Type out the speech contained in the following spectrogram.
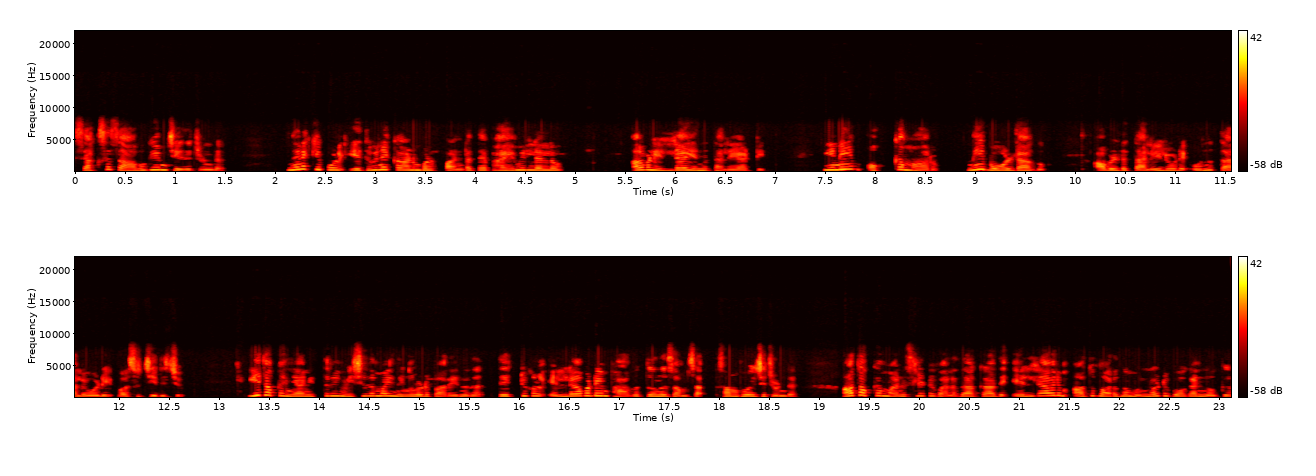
സക്സസ് ആവുകയും ചെയ്തിട്ടുണ്ട്. നിനക്കിപ്പോൾ യദുവിനെ കാണുമ്പോൾ പണ്ടത്തെ ഭയമില്ലല്ലോ? അവളില്ല എന്ന് തലയാട്ടി. ഇനിയും ഒക്കെ മാറും. നീ ബോൾഡാകും അവളുടെ തലയിലൂടെ ഒന്ന് തലോടി വസു ചിരിച്ചു. ഇതൊക്കെ ഞാൻ ഇത്രയും വിശദമായി നിങ്ങളോട് പറയുന്നത് തെറ്റുകൾ എല്ലാവരുടെയും ഭാഗത്തുനിന്ന് സംസാ സംഭവിച്ചിട്ടുണ്ട്. അതൊക്കെ മനസ്സിലിട്ട് വലുതാക്കാതെ എല്ലാവരും അത് മറന്ന് മുന്നോട്ട് പോകാൻ നോക്ക്.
